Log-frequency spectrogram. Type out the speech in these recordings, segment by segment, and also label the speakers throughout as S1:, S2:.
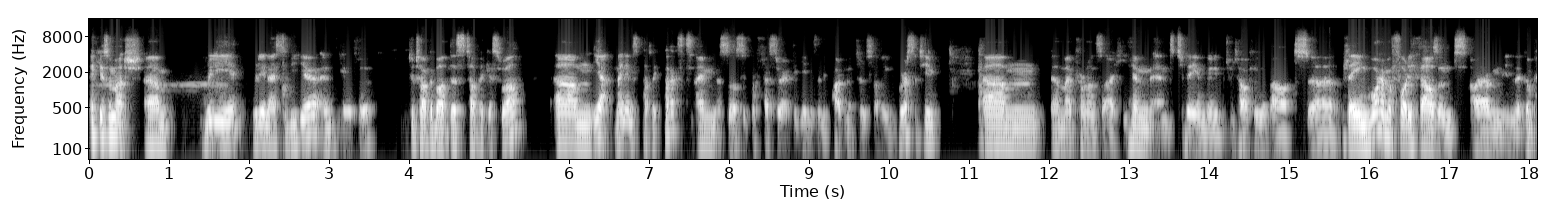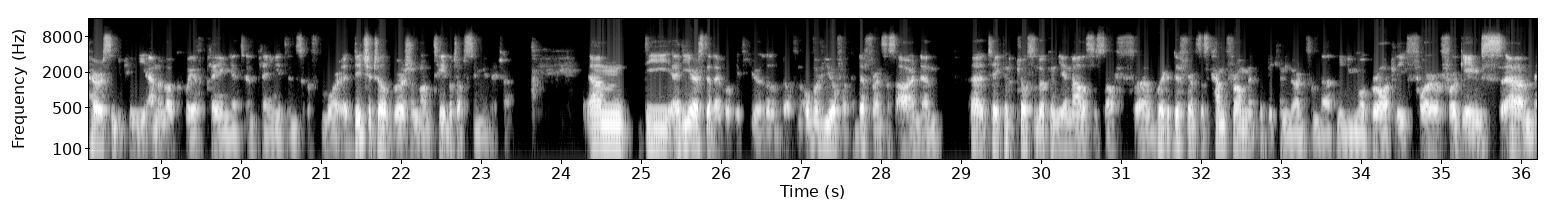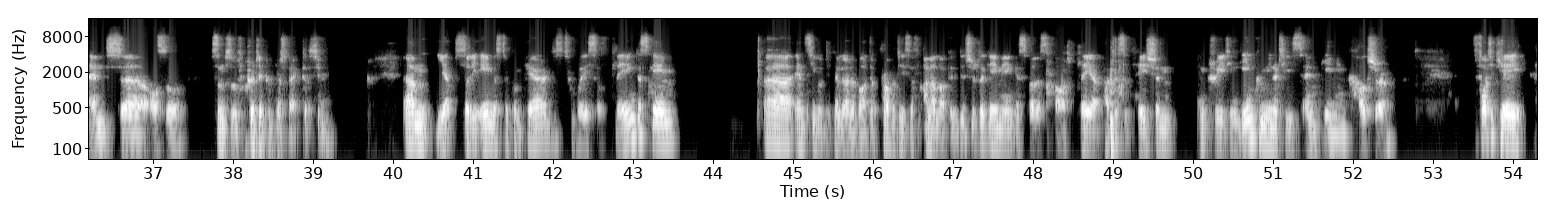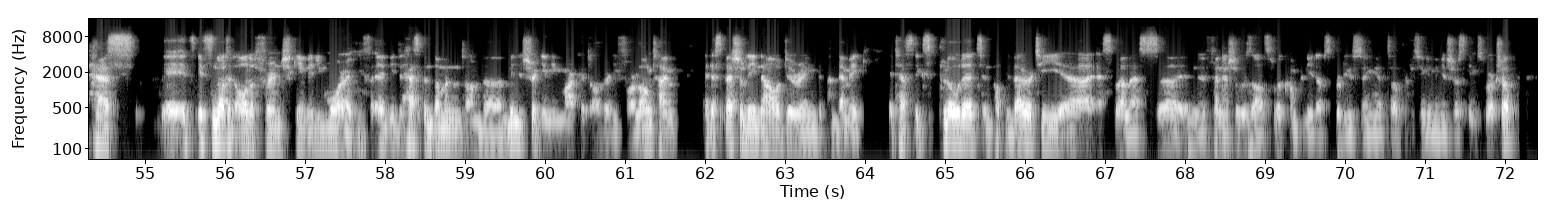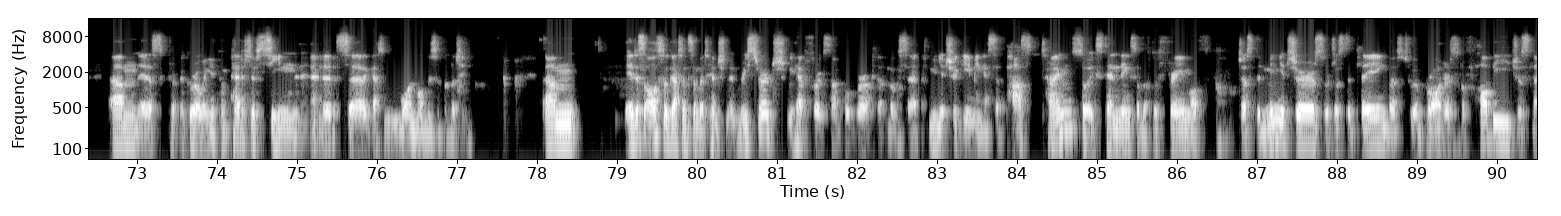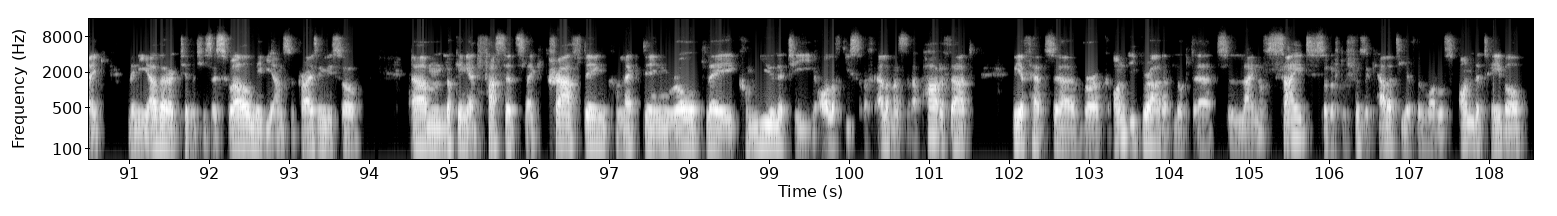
S1: Thank you so much. Um, really, really nice to be here and be able to, to talk about this topic as well. Um, yeah, my name is Patrick Prax. I'm associate professor at the Game Design Department at Jerusalem University. Um, uh, my pronouns are he, him, and today I'm going to be talking about uh, playing Warhammer 40,000 um, in the comparison between the analog way of playing it and playing it in sort of more a digital version on Tabletop Simulator. Um, the idea is that I will give you a little bit of an overview of what the differences are and then uh, take a closer look in the analysis of uh, where the differences come from and what we can learn from that maybe more broadly for, for games um, and uh, also some sort of critical perspectives here. Um, yeah, so the aim is to compare these two ways of playing this game uh, and see what we can learn about the properties of analog and digital gaming, as well as about player participation in creating game communities and gaming culture. 40K has it's it's not at all a fringe game anymore. If, it has been dominant on the miniature gaming market already for a long time, and especially now during the pandemic, it has exploded in popularity uh, as well as uh, in financial results for the company that's producing it or producing the miniatures games workshop. Um, it is growing a competitive scene and it's uh, getting more and more visibility. Um, it has also gotten some attention in research. We have, for example, work that looks at miniature gaming as a pastime, so extending sort of the frame of just the miniatures or just the playing, but to a broader sort of hobby, just like many other activities as well, maybe unsurprisingly so. Um, looking at facets like crafting, collecting, role play, community, all of these sort of elements that are part of that. We have had uh, work on DIGRA that looked at line of sight, sort of the physicality of the models on the table,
